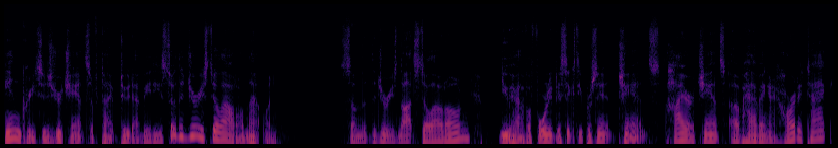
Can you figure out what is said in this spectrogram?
increases your chance of type 2 diabetes. So the jury's still out on that one. Some that the jury's not still out on, you have a 40 to 60% chance, higher chance of having a heart attack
